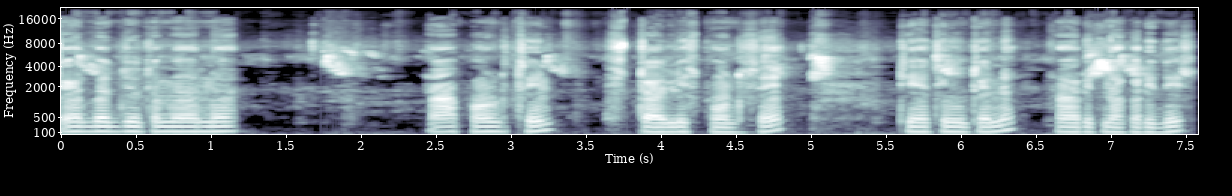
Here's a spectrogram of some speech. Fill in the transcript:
ત્યારબાદ જો તમે આને આ ફોન્ટથી સ્ટાઇલિશ ફોન્ટ છે, ત્યાંથી હું તેને આ રીતના કરી દઈશ.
